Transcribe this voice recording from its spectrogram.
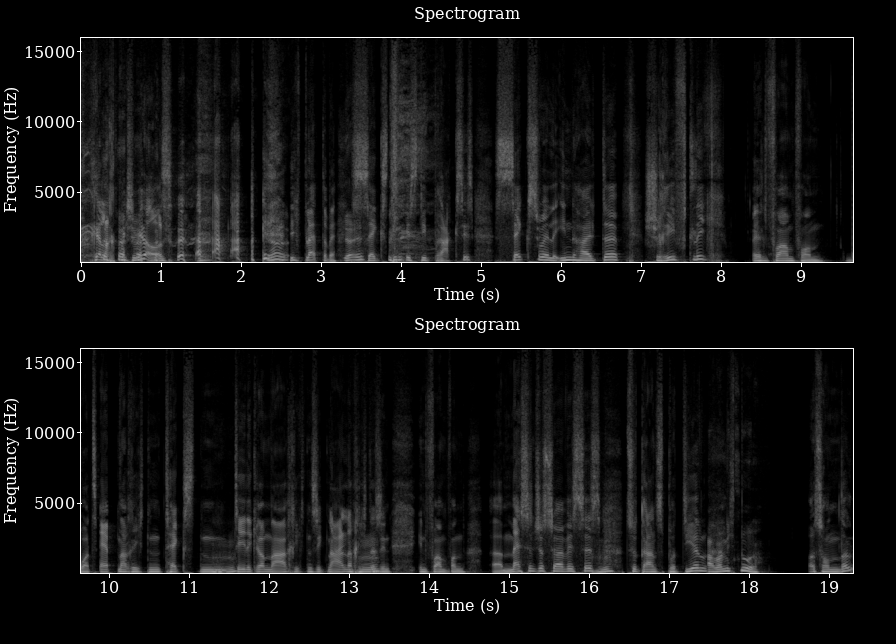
er lacht mich schon wieder aus. Ja. Ich bleib dabei. Ja. Sexting ist die Praxis, sexuelle Inhalte schriftlich in Form von WhatsApp-Nachrichten, Texten, Mhm. Telegram-Nachrichten, Signalnachrichten, also in, in Form von äh, Messenger-Services Mhm. zu transportieren, aber nicht nur. Sondern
